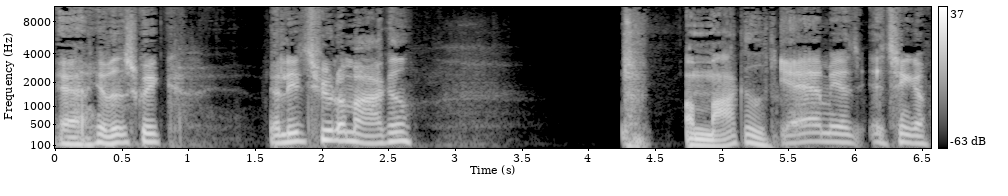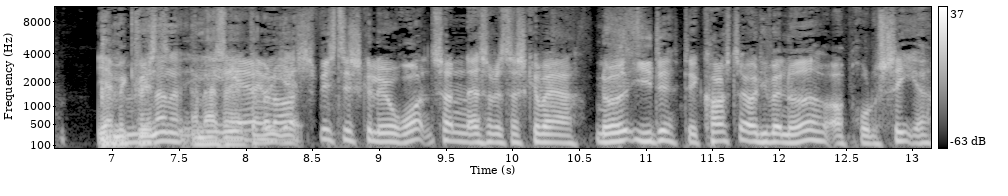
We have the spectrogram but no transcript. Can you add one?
Ja, jeg ved sgu ikke. Jeg er lidt i tvivl om markedet. Om markedet. Ja, men jeg, jeg tænker... Ja, med hvis- kvinderne. Jamen, altså, ja, der er men også hvis det skal løbe rundt sådan, altså hvis der skal være noget i det. Det koster jo alligevel noget at producere.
